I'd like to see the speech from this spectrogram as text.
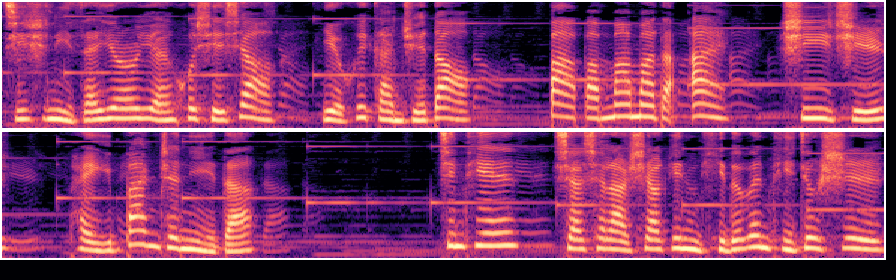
即使你在幼儿园或学校，也会感觉到爸爸妈妈的爱是一直陪伴着你的。今天小雪老师要给你提的问题就是：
